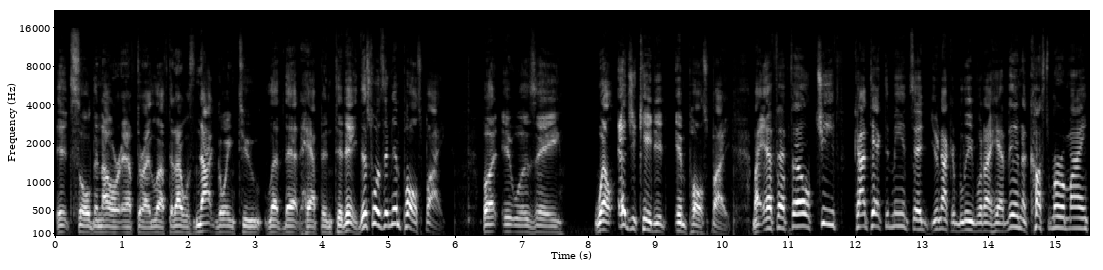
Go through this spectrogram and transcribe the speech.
it sold an hour after I left. And I was not going to let that happen today. This was an impulse buy, but it was a well educated impulse buy. My FFL chief contacted me and said, You're not going to believe what I have in. A customer of mine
